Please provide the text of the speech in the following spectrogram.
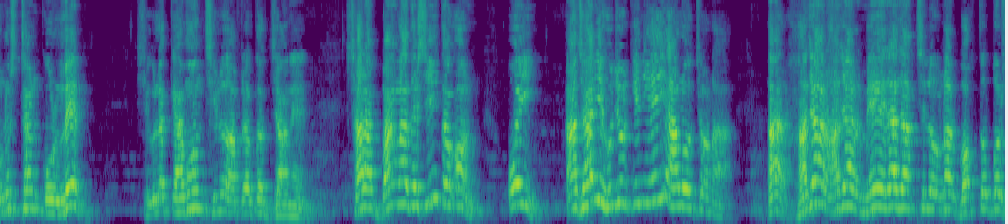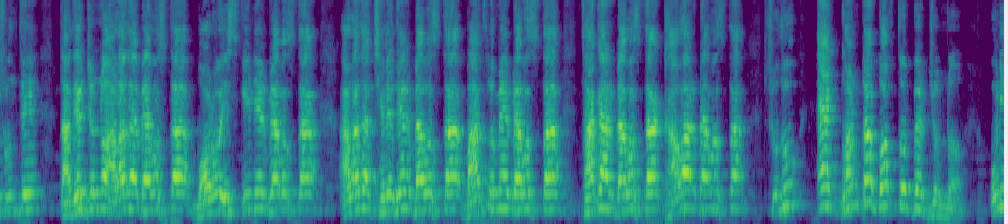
অনুষ্ঠান করলেন, সেগুলো কেমন ছিল আপনারা তো জানেন। সারা বাংলাদেশই তখন ওই আজহারি হুজুরকে নিয়েই আলোচনা। আর হাজার হাজার মেয়েরা যাচ্ছিল ওনার বক্তব্য শুনতে। তাদের জন্য আলাদা ব্যবস্থা, বড় স্ক্রিনের ব্যবস্থা, আলাদা ছেলেদের ব্যবস্থা, বাথরুমের ব্যবস্থা, থাকার ব্যবস্থা, খাওয়ার ব্যবস্থা। শুধু এক ঘণ্টা বক্তব্যের জন্য। উনি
